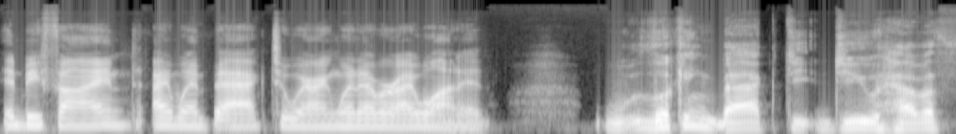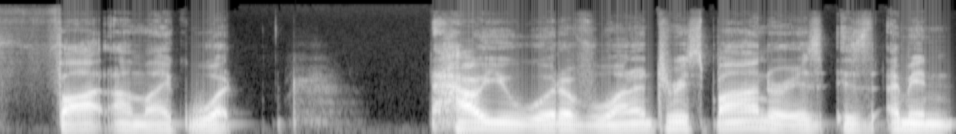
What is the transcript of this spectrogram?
it'd be fine. I went back to wearing whatever I wanted. Looking back, do, do you have a thought on like what, how you would have wanted to respond, or is is I mean,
